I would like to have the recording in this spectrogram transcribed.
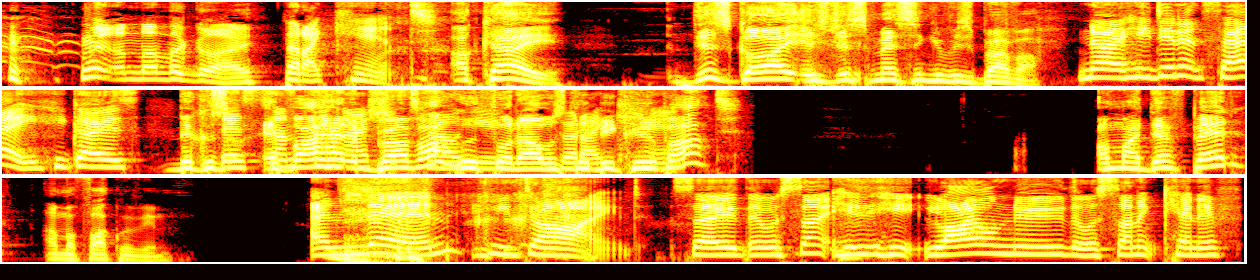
Another guy. but I can't. Okay, this guy is just messing with his brother. No, he didn't say. He goes Because "There's if I something had a should brother tell who you, thought I was but DB Cooper- can't." On my deathbed, I'ma fuck with him. and then he died. So there was some. He, he Lyle knew there was something Kenneth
